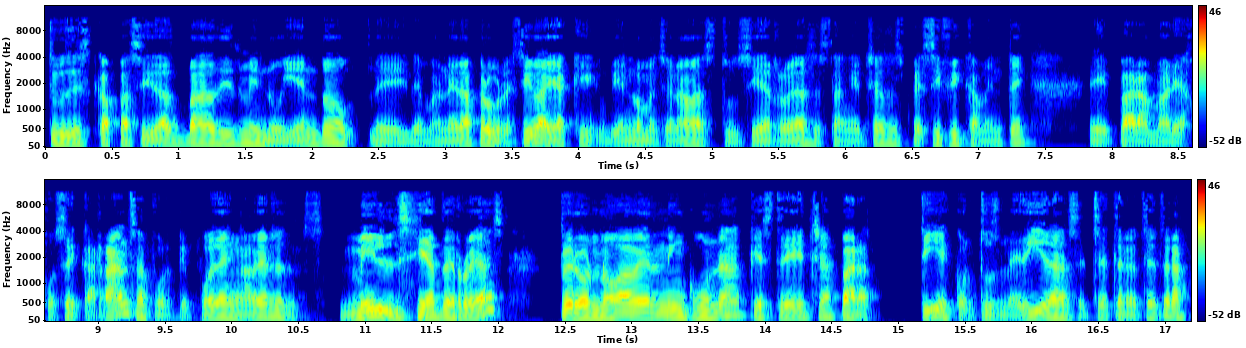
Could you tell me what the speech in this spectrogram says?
tu discapacidad va disminuyendo de, de, manera progresiva, ya que bien lo mencionabas, tus sillas de ruedas están hechas específicamente eh, para María José Carranza, porque pueden haber mil sillas de ruedas, pero no va a haber ninguna que esté hecha para ti, con tus medidas, etcétera, etcétera.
